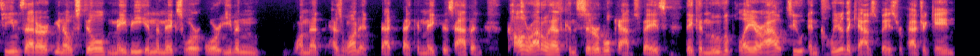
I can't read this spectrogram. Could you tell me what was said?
teams that are, you know, still maybe in the mix or or even one that has won it that that can make this happen. Colorado has considerable cap space. They can move a player out to and clear the cap space for Patrick Kane.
